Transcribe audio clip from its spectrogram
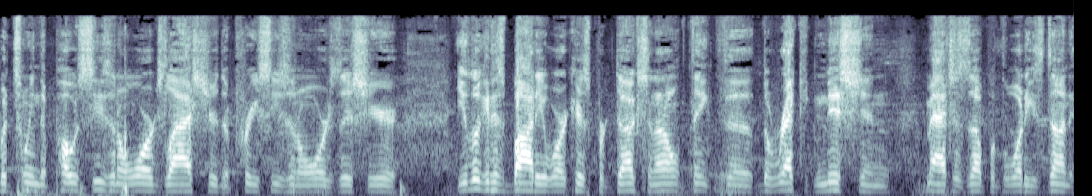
between the postseason awards last year, the preseason awards this year, you look at his body of work, his production. I don't think the the recognition matches up with what he's done.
